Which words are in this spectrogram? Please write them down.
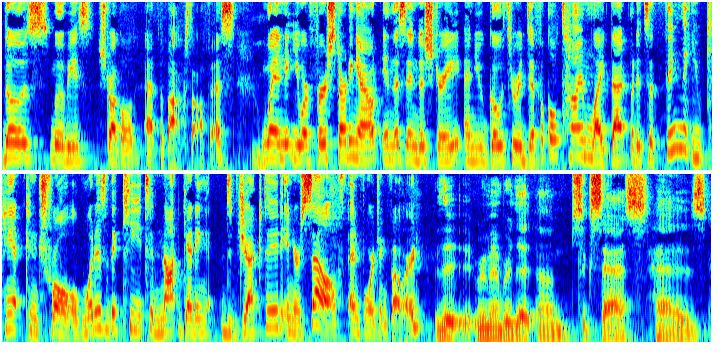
those movies struggled at the box office. Mm-hmm. When you are first starting out in this industry and you go through a difficult time like that, but it's a thing that you can't control, what is the key to not getting dejected in yourself and forging forward? The, remember that um, success has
